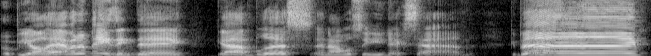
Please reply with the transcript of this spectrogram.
Hope you all have an amazing day. God bless, and I will see you next time. Goodbye!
